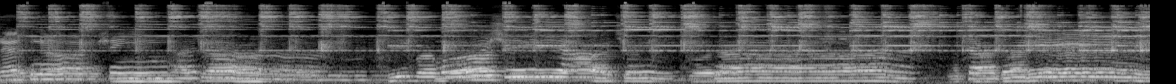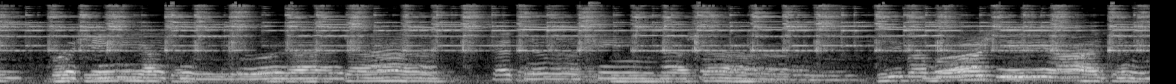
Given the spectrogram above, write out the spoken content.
রত্ন সিংহাসন চাদরে বসে আছেন রাজা রত্ন সিংহাসন চাদরে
